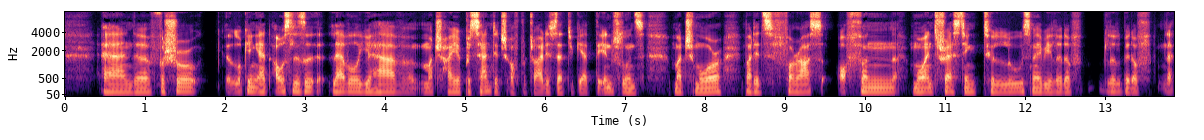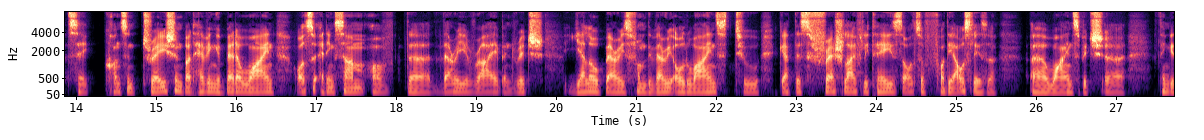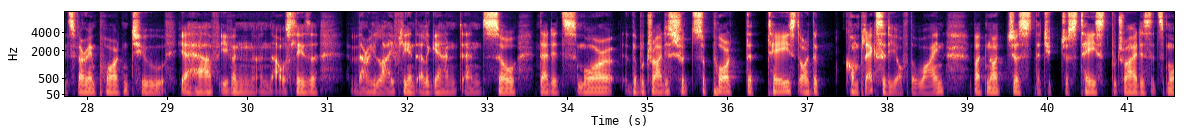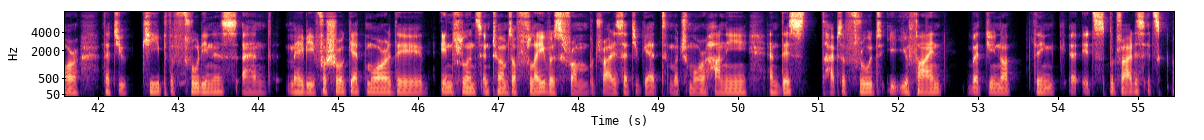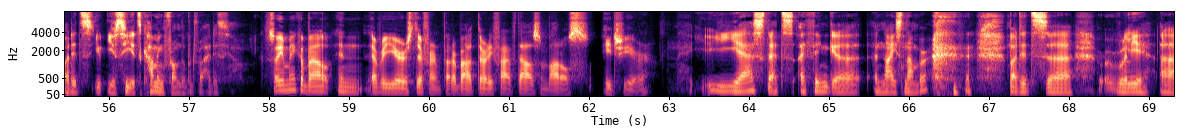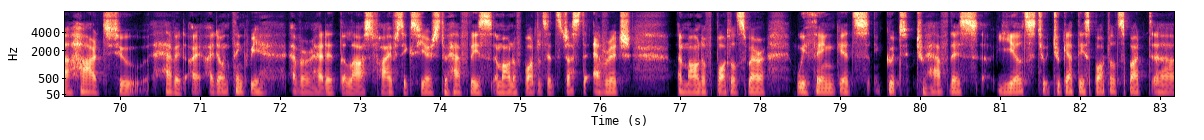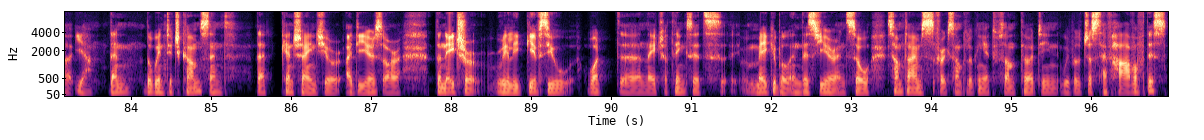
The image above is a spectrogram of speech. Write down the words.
And uh, for sure, looking at Auslese level, you have a much higher percentage of botrytis that you get the influence much more. But it's for us often more interesting to lose maybe a little, little bit of, let's say, concentration, but having a better wine, also adding some of the very ripe and rich yellow berries from the very old wines to get this fresh, lively taste also for the Auslese uh, wines, which uh, think it's very important to yeah, have even an Auslese very lively and elegant. And so that it's more, the Botrytis should support the taste or the complexity of the wine, but not just that you just taste botrytis. It's more that you keep the fruitiness and maybe for sure get more the influence in terms of flavors from botrytis that you get much more honey and this types of fruit you find, but you're not think uh, it's botrytis. It's but it's you, you see it's coming from the botrytis. So you make about in every year is different, but about thirty five thousand bottles each year. Yes, that's I think uh, a nice number, but it's uh, really uh, hard to have it. I, I, don't think we ever had it the last five six years to have this amount of bottles. It's just the average amount of bottles where we think it's good to have this yields to to get these bottles. But uh, yeah, then the vintage comes and that can change your ideas or the nature really gives you what uh, nature thinks it's makeable in this year. And so sometimes for example looking at 2013 we will just have half of this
